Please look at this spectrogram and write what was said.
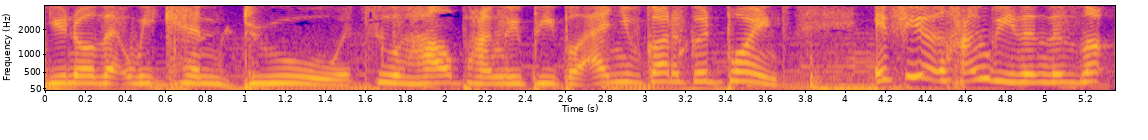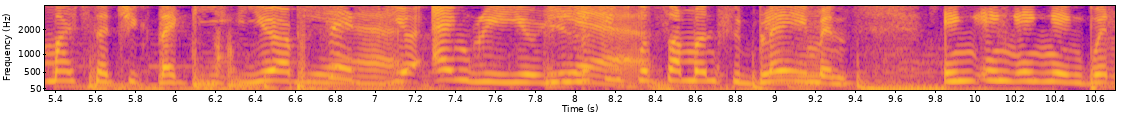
you know, that we can do to help hungry people. And you've got a good point. If you're hungry, then there's not much that you, like, you're upset, Yeah. you're angry, you're, you're Yeah. looking for someone to blame and ing, ing, ing, ing. But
